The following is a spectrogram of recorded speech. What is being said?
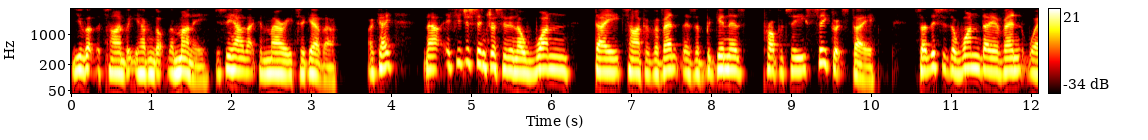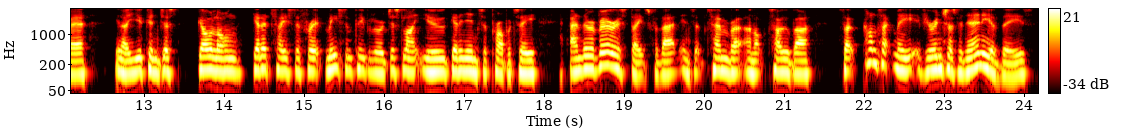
You've got the time but you haven't got the money. Do you see how that can marry together? Okay. Now, if you're just interested in a one day type of event. There's a beginner's property secrets day. So this is a one day event where, you know, you can just go along, get a taster for it, meet some people who are just like you, getting into property. And there are various dates for that in September and October. So contact me if you're interested in any of these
